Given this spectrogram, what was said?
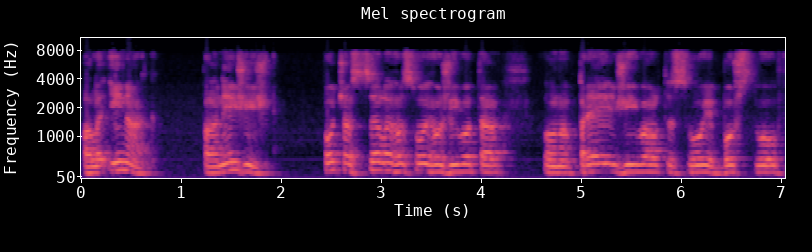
ale inak. Pán Ježiš počas celého svojho života on prežíval to svoje božstvo v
